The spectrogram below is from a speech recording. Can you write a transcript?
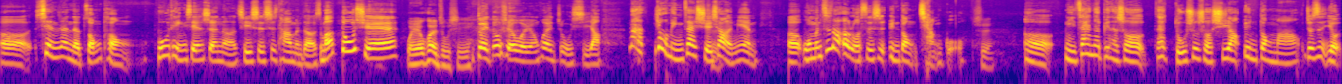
呃，现任的总统普廷先生呢，其实是他们的什么督学委员会主席？对，督学委员会主席啊。那佑明在学校里面，呃，我们知道俄罗斯是运动强国，是。呃，你在那边的时候，在读书时候需要运动吗？就是有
